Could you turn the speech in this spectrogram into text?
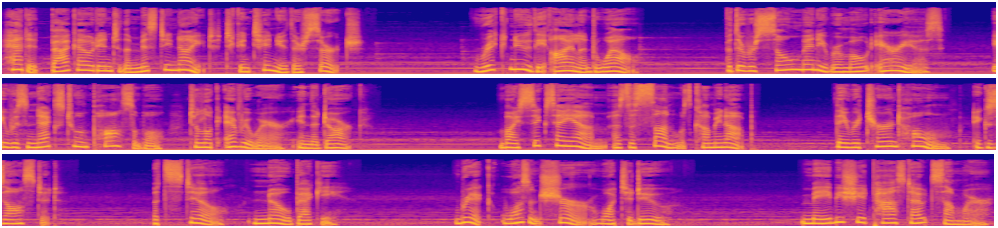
headed back out into the misty night to continue their search. Rick knew the island well, but there were so many remote areas, it was next to impossible to look everywhere in the dark. By 6 a.m., as the sun was coming up, they returned home exhausted, but still no Becky. Rick wasn't sure what to do. Maybe she had passed out somewhere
